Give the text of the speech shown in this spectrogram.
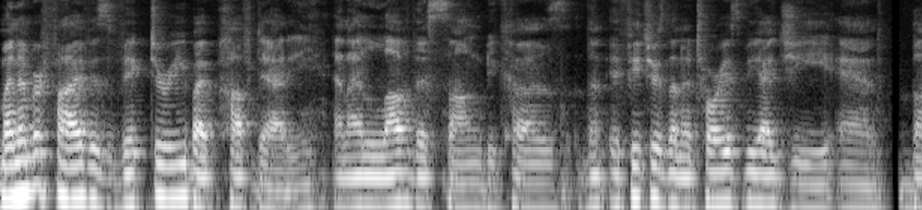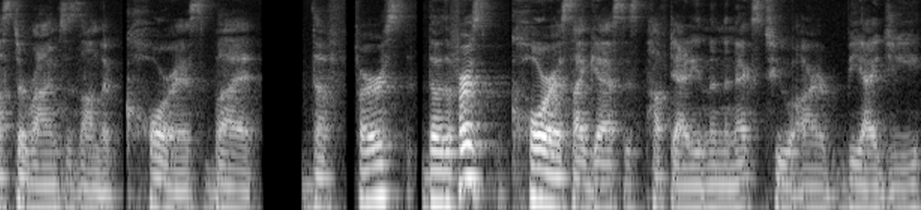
My number five is Victory by Puff Daddy. And I love this song because the, it features the Notorious B.I.G. and Busta Rhymes is on the chorus, but the first though the first chorus I guess is Puff Daddy and then the next two are B.I.G.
